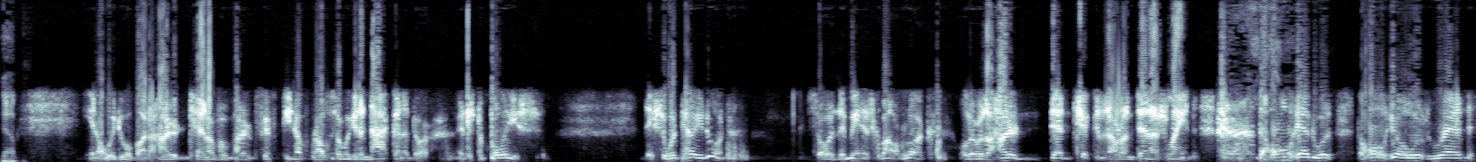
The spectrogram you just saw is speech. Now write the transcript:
Yep. You know, we do about 110 of them, 115 of them. All of a sudden, we get a knock on the door. It's the police. They said, "What the hell are you doing?" So they made us come out and look. Well, there was a hundred dead chickens out on Dennis Lane. the whole head was, the whole hill was red.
